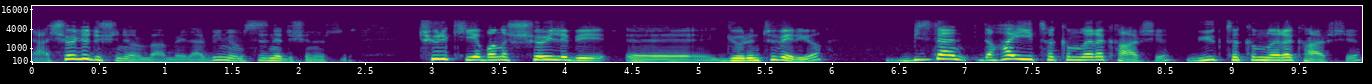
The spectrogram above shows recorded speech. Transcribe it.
Ya şöyle düşünüyorum ben beyler. Bilmiyorum siz ne düşünürsünüz? Türkiye bana şöyle bir e, görüntü veriyor. Bizden daha iyi takımlara karşı, büyük takımlara karşı,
